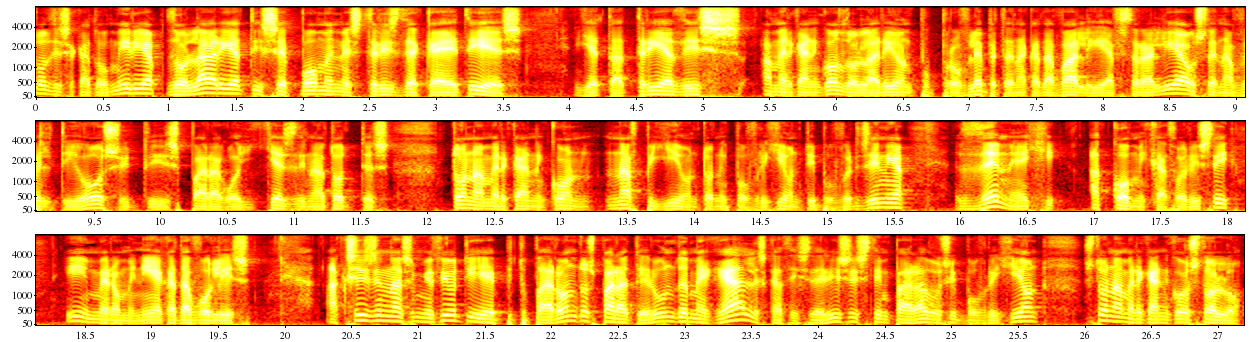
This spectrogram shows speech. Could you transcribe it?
368 δισεκατομμύρια δολάρια τις επόμενες τρεις δεκαετίες. Για τα 3 δις Αμερικανικών δολαρίων που προβλέπεται να καταβάλει η Αυστραλία ώστε να βελτιώσει τις παραγωγικές δυνατότητες των Αμερικανικών ναυπηγείων των υποβρυχίων τύπου Βιρτζίνια δεν έχει ακόμη καθοριστεί η ημερομηνία καταβολής. Αξίζει να σημειωθεί ότι επί του παρόντος παρατηρούνται μεγάλες καθυστερήσεις στην παράδοση υποβρυχίων στον Αμερικανικό στόλο.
